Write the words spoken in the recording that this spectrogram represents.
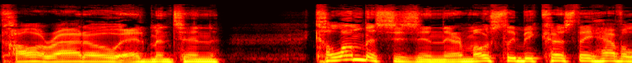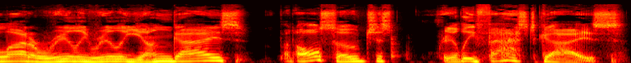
Colorado, Edmonton. Columbus is in there mostly because they have a lot of really, really young guys, but also just really fast guys.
